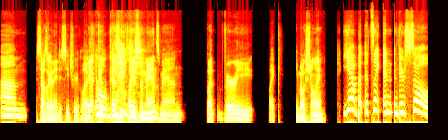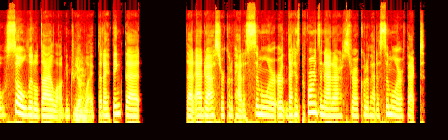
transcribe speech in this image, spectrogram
Um, it sounds like I need to see Tree of Life. yeah Oh, because yeah, he plays the man's man but very like Emotionally. Yeah, but it's like, and, and there's so so little dialogue in Tree of Life that I think that that Ad Astra could have had a similar, or that his performance in Ad Astra could have had a similar effect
